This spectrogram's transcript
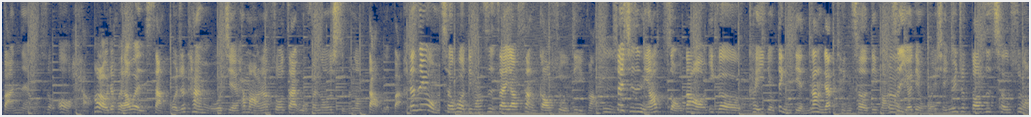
班呢。我说哦好。后来我就回到位置上，我就看我姐他们好像说在五分钟至十分钟到了吧，但是因为我们车祸的地方是在要上高速的地方，嗯所以其实你要走到一个可以有定点让人家停车的地方、嗯是有点危险，因为就都是车速很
